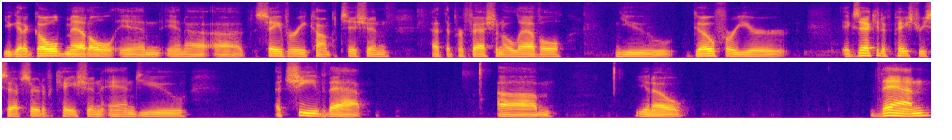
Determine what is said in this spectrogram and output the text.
You get a gold medal in in a, a savory competition at the professional level. You go for your executive pastry chef certification and you achieve that. Um, you know, then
